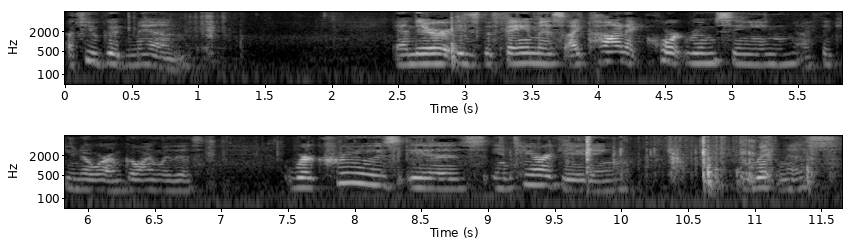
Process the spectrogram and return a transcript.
A Few Good Men. And there is the famous, iconic courtroom scene. I think you know where I'm going with this, where Cruise is interrogating the witness.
